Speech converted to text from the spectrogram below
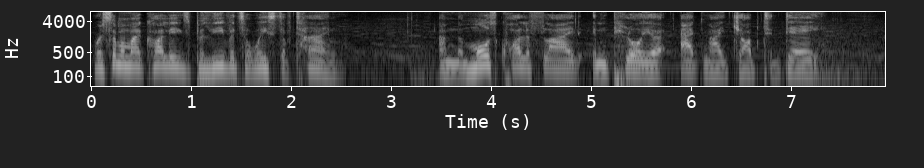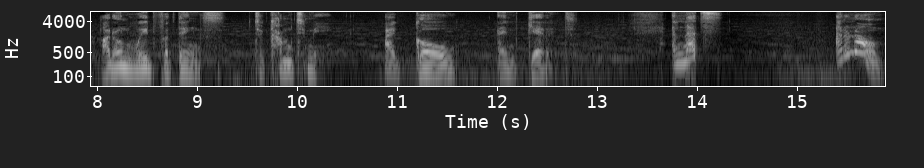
where some of my colleagues believe it's a waste of time. I'm the most qualified employer at my job today. I don't wait for things to come to me. I go and get it. And that's, I don't know.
